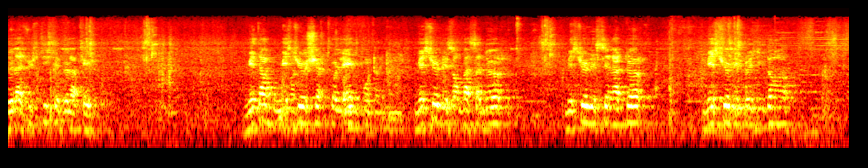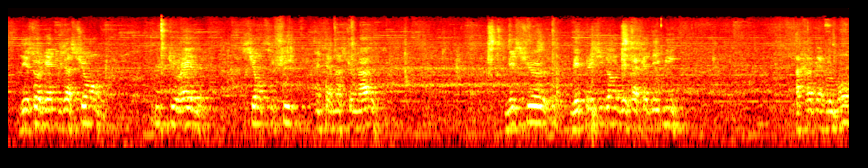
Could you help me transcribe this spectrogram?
de la justice et de la paix. Mesdames, Messieurs, chers collègues, Messieurs les ambassadeurs, Messieurs les sénateurs, Messieurs les présidents des organisations culturelles, scientifiques, internationales, Messieurs les présidents des académies à travers le monde,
